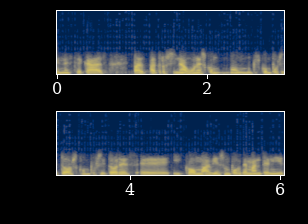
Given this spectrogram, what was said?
en aquest cas, patrocinava unes, com, uns compositors, compositores, eh, i com havies un poc de mantenir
